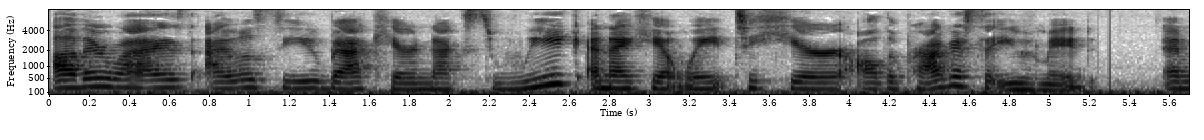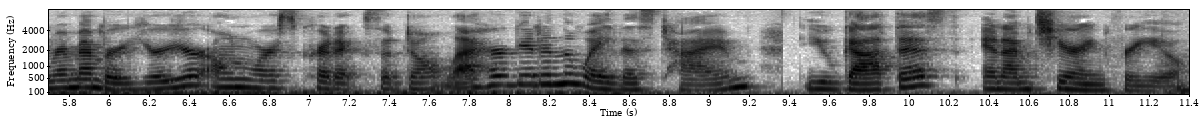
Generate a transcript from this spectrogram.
Otherwise, I will see you back here next week, and I can't wait to hear all the progress that you've made. And remember, you're your own worst critic, so don't let her get in the way this time. You got this, and I'm cheering for you.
